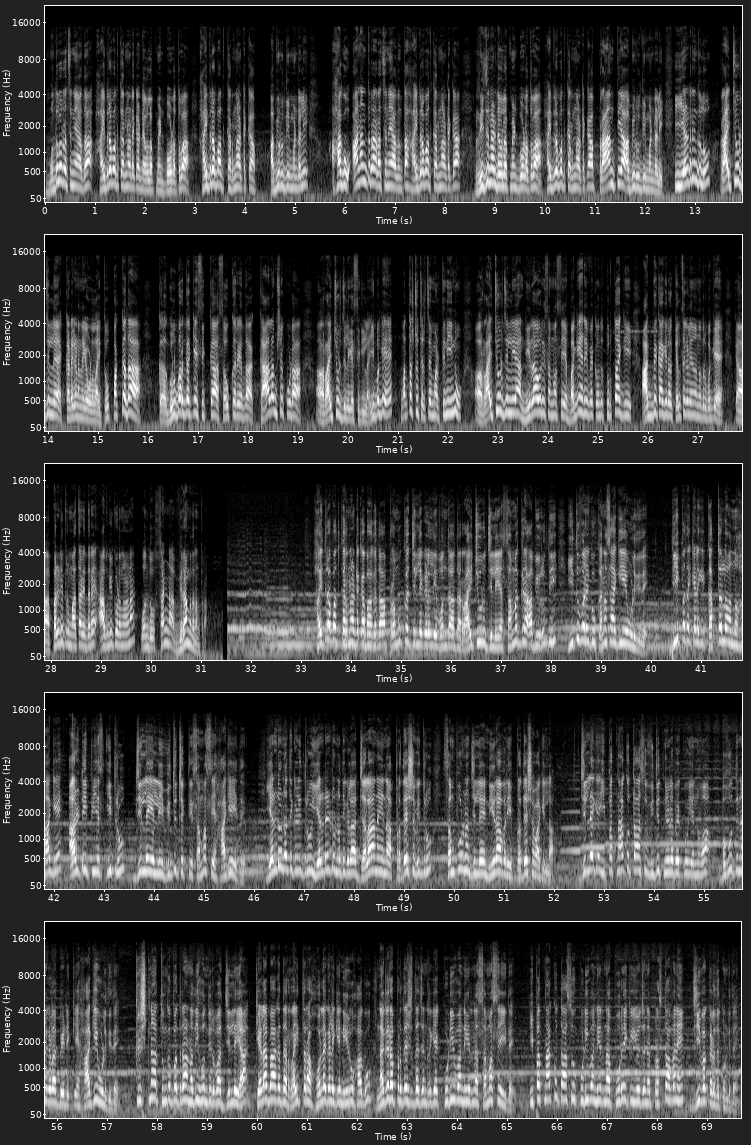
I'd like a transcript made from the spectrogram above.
ಮೊದಲು ರಚನೆಯಾದ ಹೈದರಾಬಾದ್ ಕರ್ನಾಟಕ ಡೆವಲಪ್ಮೆಂಟ್ ಬೋರ್ಡ್ ಅಥವಾ ಹೈದರಾಬಾದ್ ಕರ್ನಾಟಕ ಅಭಿವೃದ್ಧಿ ಮಂಡಳಿ ಹಾಗೂ ಆನಂತರ ರಚನೆಯಾದಂಥ Hyderabad Karnataka regional development board ಅಥವಾ ಹೈದರಾಬಾದ್ ಕರ್ನಾಟಕ ಪ್ರಾಂತೀಯ ಅಭಿವೃದ್ಧಿ ಮಂಡಳಿ. ಈ ಎರಡರಿಂದಲೂ ರಾಯಚೂರು ಜಿಲ್ಲೆ ಕಡೆಗಣನೆಗೆ ಒಳಲಾಯಿತು ಪಕ್ಕದ ಕ ಗುಲ್ಬರ್ಗಕ್ಕೆ ಸಿಕ್ಕ ಸೌಕರ್ಯದ ಕಾಲಾಂಶ ಕೂಡ ರಾಯಚೂರು ಜಿಲ್ಲೆಗೆ ಸಿಗಲಿಲ್ಲ. ಈ ಬಗ್ಗೆ ಮತ್ತಷ್ಟು ಚರ್ಚೆ ಮಾಡ್ತೀನಿ. ಇನ್ನು ರಾಯಚೂರು ಜಿಲ್ಲೆಯ ನೀರಾವರಿ ಸಮಸ್ಯೆ ಬಗೆಹರಿಬೇಕು ಅಂತ ತುರ್ತಾಗಿ ಆಗಬೇಕಾಗಿರೋ ಕೆಲಸಗಳೇನು ಅನ್ನೋದ್ರ ಬಗ್ಗೆ ಪರಿಣಿತರು ಮಾತಾಡಿದ್ದಾರೆ. ಆ ಬಗ್ಗೆ ಕೂಡ ನೋಡೋಣ. ಒಂದು ಸಣ್ಣ ವಿರಾಮದ ನಂತರ. ಹೈದರಾಬಾದ್ ಕರ್ನಾಟಕ ಭಾಗದ ಪ್ರಮುಖ ಜಿಲ್ಲೆಗಳಲ್ಲಿ ಒಂದಾದ ರಾಯಚೂರು ಜಿಲ್ಲೆಯ ಸಮಗ್ರ ಅಭಿವೃದ್ಧಿ ಇದುವರೆಗೂ ಕನಸಾಗಿಯೇ ಉಳಿದಿದೆ. ದೀಪದ ಕೆಳಗೆ ಕತ್ತಲು ಅನ್ನೋ ಹಾಗೆ ಆರ್ಟಿಪಿಎಸ್ ಇದ್ರೂ ಜಿಲ್ಲೆಯಲ್ಲಿ ವಿದ್ಯುತ್ ಶಕ್ತಿ ಸಮಸ್ಯೆ ಹಾಗೇ ಇದೆ. ಎರಡು ನದಿಗಳಿದ್ರೂ ಎರಡೆರಡು ನದಿಗಳ ಜಲಾನಯನ ಪ್ರದೇಶವಿದ್ರೂ ಸಂಪೂರ್ಣ ಜಿಲ್ಲೆ ನೀರಾವರಿ ಪ್ರದೇಶವಾಗಿಲ್ಲ. ಜಿಲ್ಲೆಗೆ ಇಪ್ಪತ್ನಾಲ್ಕು ತಾಸು ವಿದ್ಯುತ್ ನೀಡಬೇಕು ಎನ್ನುವ ಬಹುದಿನಗಳ ಬೇಡಿಕೆ ಹಾಗೇ ಉಳಿದಿದೆ. ಕೃಷ್ಣಾ ತುಂಗಭದ್ರಾ ನದಿ ಹೊಂದಿರುವ ಜಿಲ್ಲೆಯ ಕೆಳಭಾಗದ ರೈತರ ಹೊಲಗಳಿಗೆ ನೀರು ಹಾಗೂ ನಗರ ಪ್ರದೇಶದ ಜನರಿಗೆ ಕುಡಿಯುವ ನೀರಿನ ಸಮಸ್ಯೆ ಇದೆ. ಇಪ್ಪತ್ನಾಲ್ಕು ತಾಸು ಕುಡಿಯುವ ನೀರಿನ ಪೂರೈಕೆ ಯೋಜನೆ ಪ್ರಸ್ತಾವನೆ ಜೀವ ಕಳೆದುಕೊಂಡಿದೆ.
